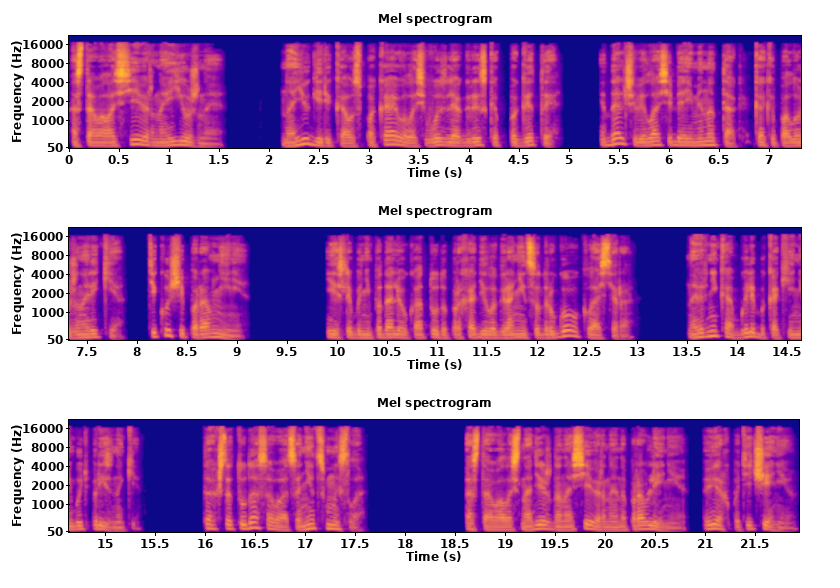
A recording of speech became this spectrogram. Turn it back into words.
Оставалась северная и южная. На юге река успокаивалась возле огрызка ПГТ, и дальше вела себя именно так, как и положено реке, текущей по равнине. Если бы неподалеку оттуда проходила граница другого кластера, наверняка были бы какие-нибудь признаки. Так что туда соваться нет смысла. Оставалась надежда на северное направление, вверх по течению.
